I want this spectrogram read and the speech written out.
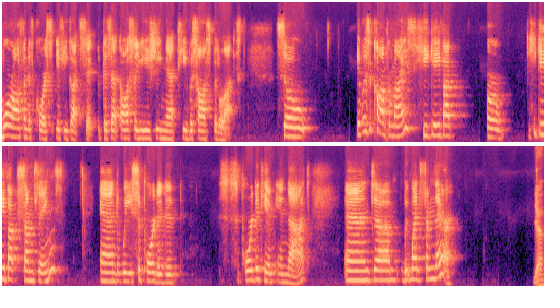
more often, of course, if he got sick, because that also usually meant he was hospitalized. So it was a compromise. He gave up, or he gave up some things, and we supported it, supported him in that, and um, we went from there. Yeah,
